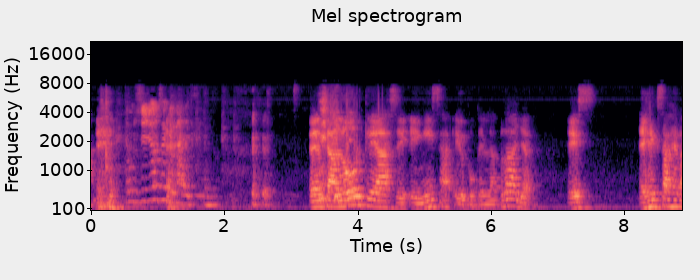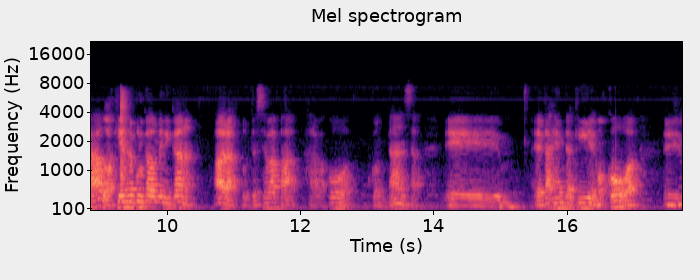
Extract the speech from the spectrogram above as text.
El calor que hace en esa época en la playa es, es exagerado aquí en República Dominicana. Ahora, usted se va para Jarabacoa, Constanza, eh, esta gente aquí en Ocoa, eh,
